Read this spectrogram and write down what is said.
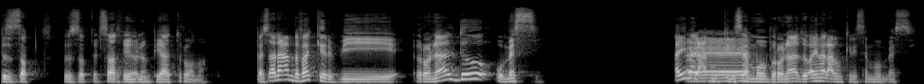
بالضبط بالضبط. اللي صار فيه أولمبياد روما. بس أنا عم بفكر برونالدو وميسي. أي ملعب ممكن آه. يسموه برونالدو؟ أي ملعب ممكن يسموه ميسي؟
